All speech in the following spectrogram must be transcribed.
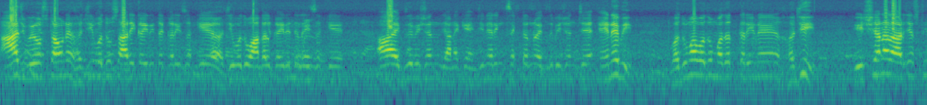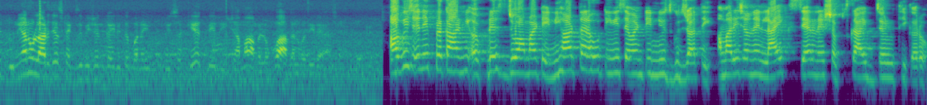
આ જ વ્યવસ્થાઓને હજી વધુ સારી કઈ રીતે કરી શકીએ, હજી વધુ આગળ કઈ રીતે લઈ શકીએ? આ એક્ઝિબિશન જાણે કે એન્જિનિયરિંગ સેક્ટરનું એક્ઝિબિશન છે, એને બી વધુમાં વધુ મદદ કરીને હજી એશિયાના લાર્જેસ્ટથી દુનિયાનું લાર્જેસ્ટ એક્ઝિબિશન કઈ રીતે બનાવી શકીએ તે દિશામાં અમે લોકો આગળ વધી રહ્યા છીએ. આવી જ અનેક પ્રકારની અપડેટ્સ જોવા માટે નિહાળતા રહો ટીવી સેવન્ટીન ન્યૂઝ ગુજરાતી. અમારી ચેનલને લાઇક શેર અને સબસ્ક્રાઇબ જરૂરથી કરો.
